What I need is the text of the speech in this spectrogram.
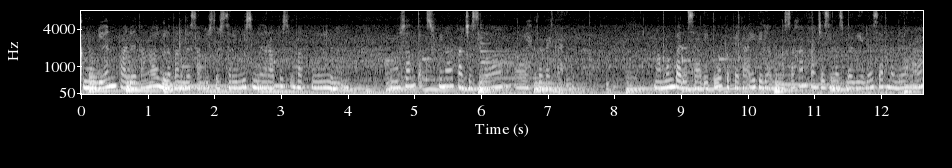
Kemudian pada tanggal 18 Agustus 1945, rumusan teks final Pancasila oleh PPKI. Namun pada saat itu PPKI tidak mengesahkan Pancasila sebagai dasar negara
